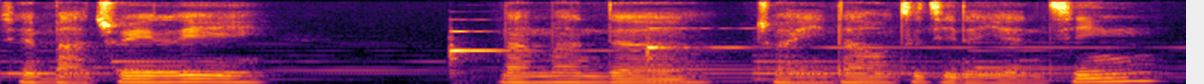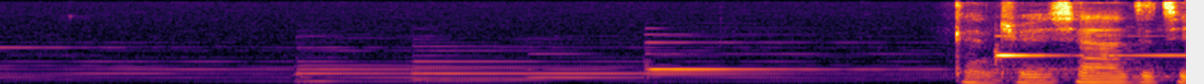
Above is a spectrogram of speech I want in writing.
先把注意力慢慢的转移到自己的眼睛，感觉一下自己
